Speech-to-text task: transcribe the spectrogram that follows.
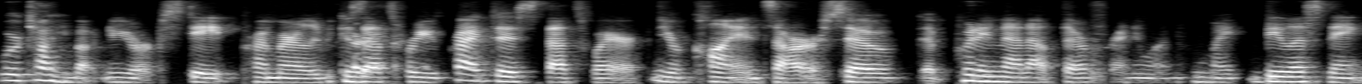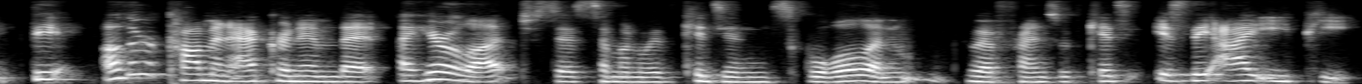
we're talking about New York State primarily because that's where you practice, that's where your clients are. So uh, putting that out there for anyone who might be listening. The other common acronym that I hear a lot, just as someone with kids in school and who have friends with kids, is the IEP.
